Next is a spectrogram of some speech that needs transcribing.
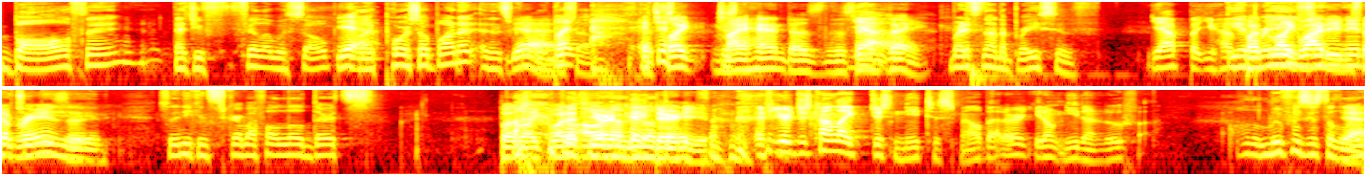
ball thing that you fill it with soap. or, Yeah. like pour soap on it and then scrub Yeah. it But yourself. it's just like just- my hand does the same Yeah, like- thing. But it's not abrasive. Yeah, but you have. The But, like, why do you need what you abrasive? need. So then you can scrub off all the little dirts. But like, what if you're the okay, little dirty? If you're just kind of like just need to smell better, you don't need an loofah. Oh, the loofah's just a Yeah.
